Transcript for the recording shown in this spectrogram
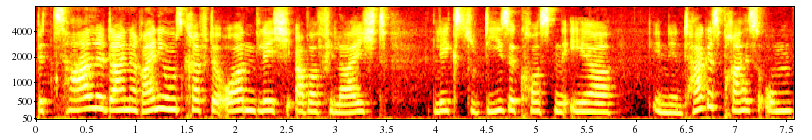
Bezahle deine Reinigungskräfte ordentlich, aber vielleicht legst du diese Kosten eher in den Tagespreis um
